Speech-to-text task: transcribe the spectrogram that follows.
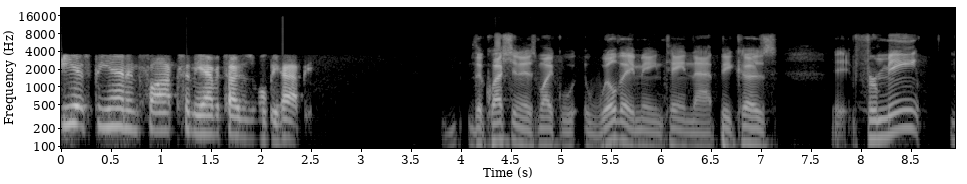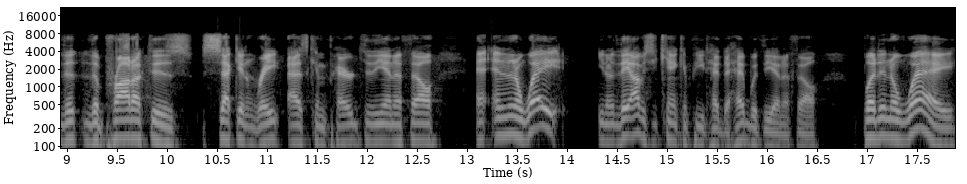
ESPN and Fox and the advertisers will be happy. The question is, Mike, will they maintain that? Because eh, for me, the the product is second rate as compared to the NFL. And, and in a way, you know, they obviously can't compete head to head with the NFL, but in a way,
